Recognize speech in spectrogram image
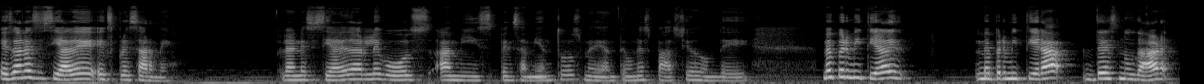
Esa necesidad de expresarme, la necesidad de darle voz a mis pensamientos mediante un espacio donde me permitiera, me permitiera desnudar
